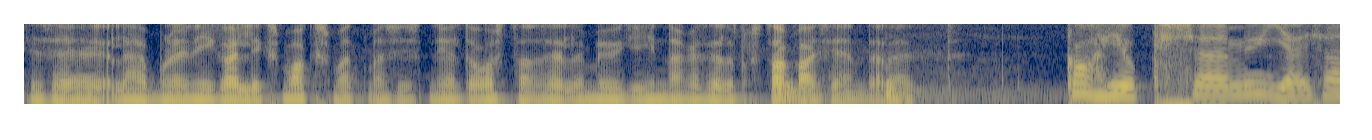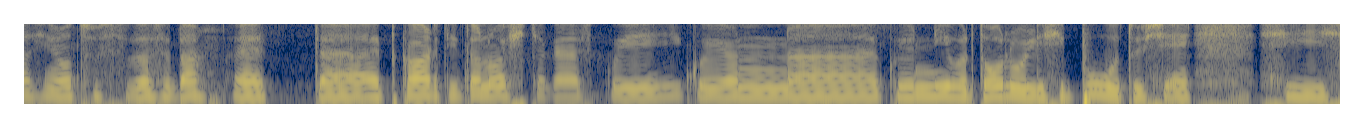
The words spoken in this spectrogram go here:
ja see läheb mulle nii kalliks maksma, et ma siis nii-öelda ostan selle müügihinnaga selle lõpuks tagasi endale, et kahjuks müüja ei saa siin otsustada seda, et et, et kaardid on ostja käes, kui, kui on, kui on niivõrd olulisi puudusi, siis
